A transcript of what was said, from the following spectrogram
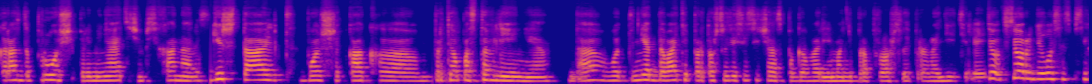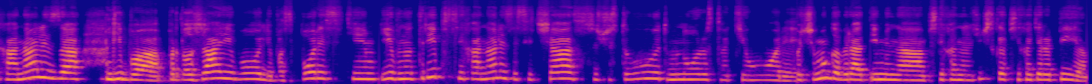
гораздо проще применяется, чем психоанализ. Гештальт больше как э, противопоставление. Да? Вот нет, давайте про то, что здесь и сейчас поговорим, а не про прошлое и про родителей. Все, все родилось из психоанализа, либо продолжая его, либо споря с ним. И внутри психоанализа сейчас существует множество теорий. Почему говорят именно психоаналитическая психотерапия?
